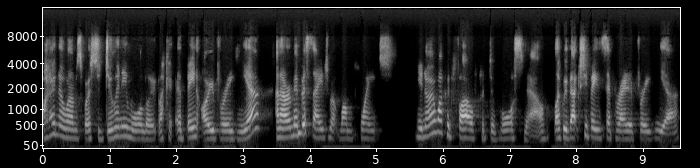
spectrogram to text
I don't know what I'm supposed to do anymore, Luke. Like it had been over a year. And I remember saying to him at one point, you know, I could file for divorce now. Like we've actually been separated for a year.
